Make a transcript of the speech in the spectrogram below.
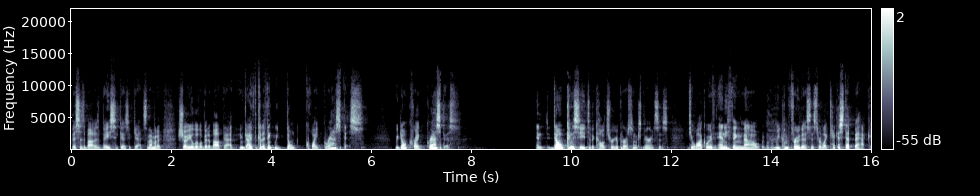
This is about as basic as it gets. And I'm going to show you a little bit about that. Because I, I think we don't quite grasp this. We don't quite grasp this. And don't concede to the culture or your personal experiences. If you walk away with anything now, we come through this, it's sort of like take a step back.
